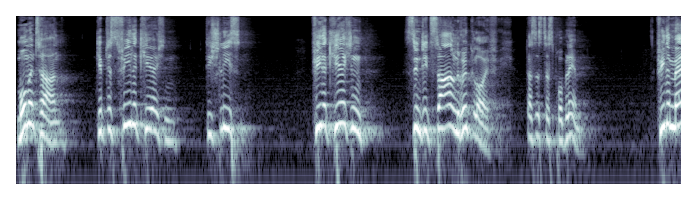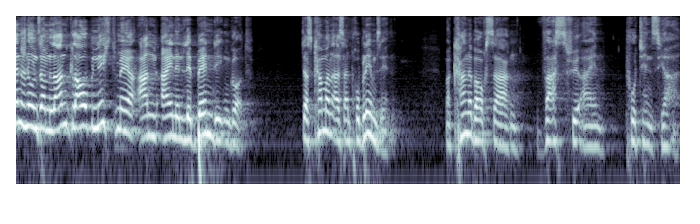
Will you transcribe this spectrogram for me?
Momentan gibt es viele Kirchen, die schließen. Viele Kirchen sind die Zahlen rückläufig. Das ist das Problem. Viele Menschen in unserem Land glauben nicht mehr an einen lebendigen Gott. Das kann man als ein Problem sehen. Man kann aber auch sagen, was für ein Potenzial,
